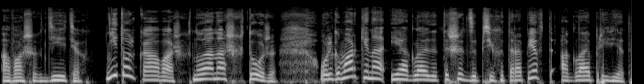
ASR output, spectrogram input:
о ваших детях. Не только о ваших, но и о наших тоже. Ольга Маркина и Аглая Датышидзе, психотерапевт. Аглая, привет.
